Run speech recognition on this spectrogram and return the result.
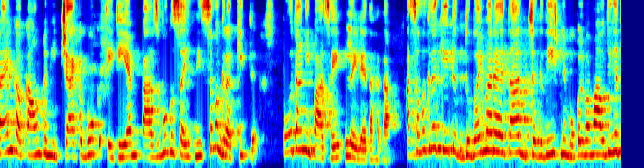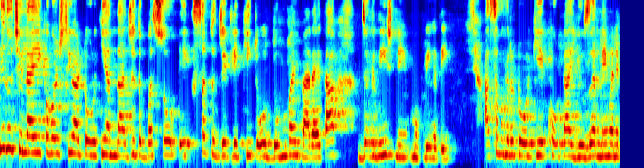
બેંક એકાઉન્ટની ચેકબુક, એટીએમ, પાસબુક સહિતની સમગ્ર કીટ પોતાની પાસે લઈ લેતા હતા. આ સમગ્ર કીટ દુબઈમાં રહેતા જગદીશને મોકલવામાં આવતી હતી. તો છેલ્લા એક વર્ષથી આ ટોળકી અંદાજિત બસો એકસઠ જેટલી કીટો દુબઈમાં રહેતા જગદીશને મોકલી હતી. આ સમગ્ર ટોળકીએ ખોટા યુઝર નેમ અને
